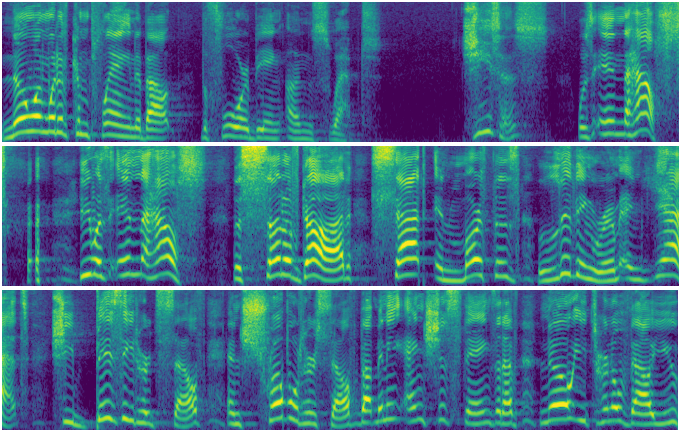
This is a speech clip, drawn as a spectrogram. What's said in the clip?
No one would have complained about the floor being unswept. Jesus was in the house. he was in the house. The Son of God sat in Martha's living room, and yet she busied herself and troubled herself about many anxious things that have no eternal value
